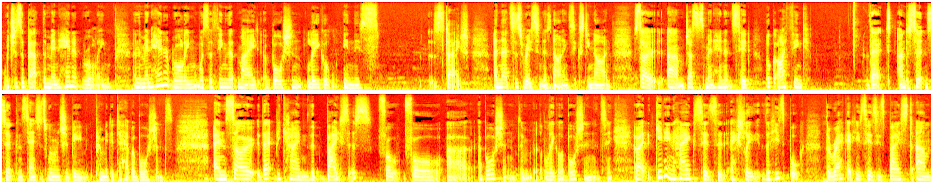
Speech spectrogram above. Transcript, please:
which is about the Menhennitt ruling, and the Menhennitt ruling was the thing that made abortion legal in this state, and that's as recent as 1969. So um, Justice Menhennitt said, "Look, I think." that under certain circumstances women should be permitted to have abortions. And so that became the basis for for uh, abortion, the legal abortion. Uh, Gideon Haigh says that actually the, his book, The Racket, he says is based, um,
